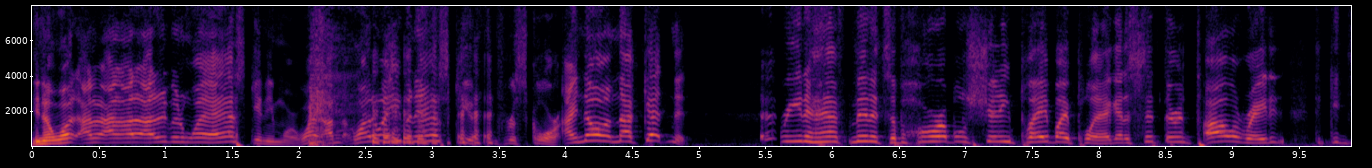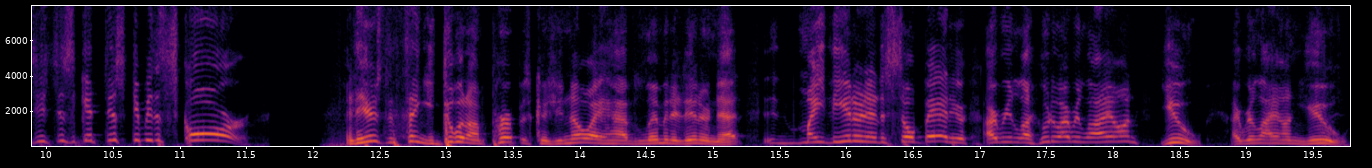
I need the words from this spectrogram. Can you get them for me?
You know what? I, I, I don't even know why I ask anymore. Why, I'm, why do I even ask you for score? I know I'm not getting it. Three and a half minutes of horrible, shitty play-by-play. I got to sit there and tolerate it to get, just, just get just give me the score. And here's the thing: you do it on purpose because you know I have limited internet. My the internet is so bad here. I rely. Who do I rely on? You. I rely on you.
